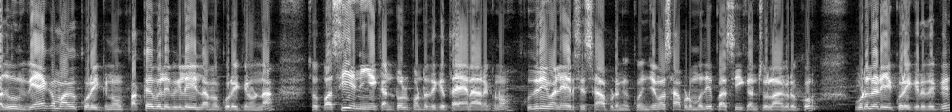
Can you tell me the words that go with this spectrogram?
அதுவும் வேகமாக குறைக்கணும் பக்க விளைவுகளே இல்லாமல் குறைக்கணும்னா ஸோ பசியை நீங்கள் கண்ட்ரோல் பண்ணுறதுக்கு தயாராக இருக்கணும். குதிரைவாலி அரிசி சாப்பிடுங்க. கொஞ்சமாக சாப்பிடும்போதே பசி கண்ட்ரோலாக இருக்கும் உடல் எடையை குறைக்கிறதுக்கு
